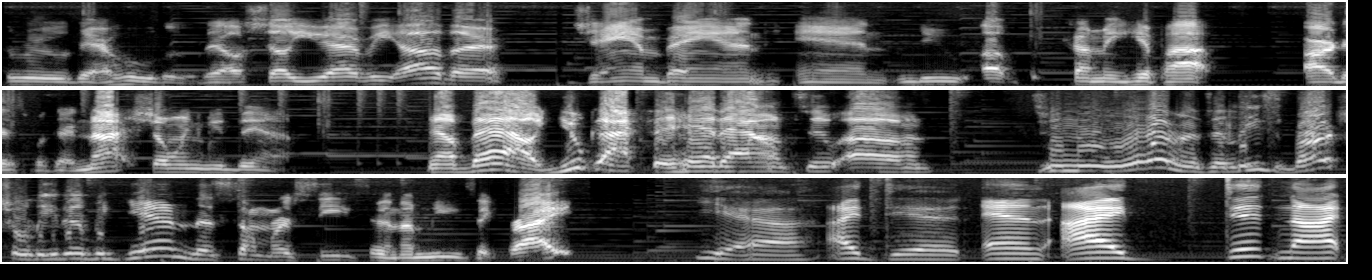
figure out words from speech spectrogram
through their Hulu. They'll show you every other jam band and new upcoming hip hop artists, but they're not showing you them. Now, Val, you got to head down to um, to New Orleans, at least virtually, to begin the summer season of music, right? Yeah, I did. And I did not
